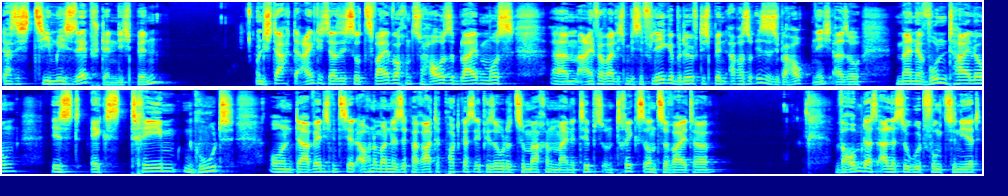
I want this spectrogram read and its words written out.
dass ich ziemlich selbstständig bin und ich dachte eigentlich, dass ich so zwei Wochen zu Hause bleiben muss, ähm, einfach weil ich ein bisschen pflegebedürftig bin, aber so ist es überhaupt nicht. Also meine Wundheilung ist extrem gut und da werde ich mit Sicherheit auch nochmal eine separate Podcast-Episode zu machen, meine Tipps und Tricks und so weiter, warum das alles so gut funktioniert.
